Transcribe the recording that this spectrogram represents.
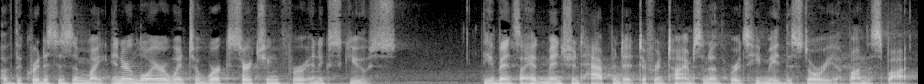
of the criticism, my inner lawyer went to work searching for an excuse. The events I had mentioned happened at different times. In other words, he made the story up on the spot.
